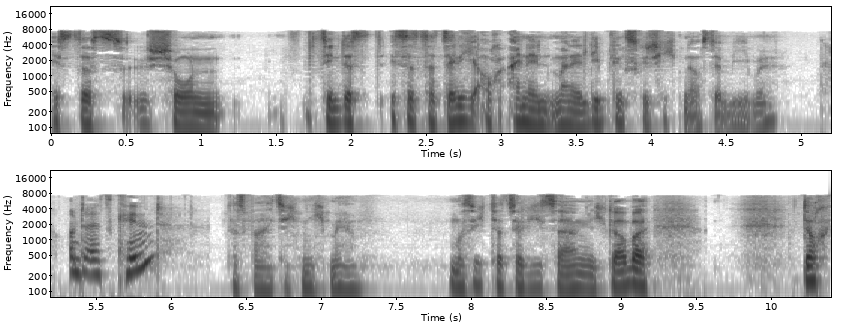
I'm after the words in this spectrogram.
ist das schon sind das, ist das tatsächlich auch eine meiner Lieblingsgeschichten aus der Bibel. Und als Kind? Das weiß ich nicht mehr. Muss ich tatsächlich sagen. Ich glaube, doch,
